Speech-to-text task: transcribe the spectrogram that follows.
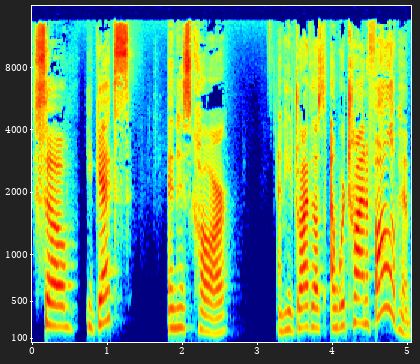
So he gets in his car and he drives us, and we're trying to follow him.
